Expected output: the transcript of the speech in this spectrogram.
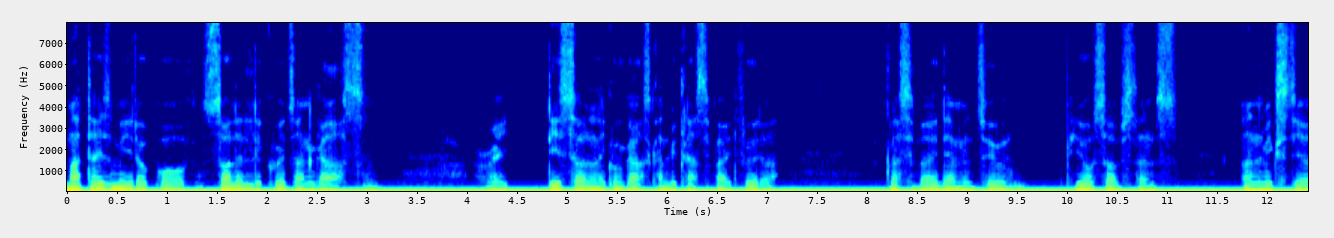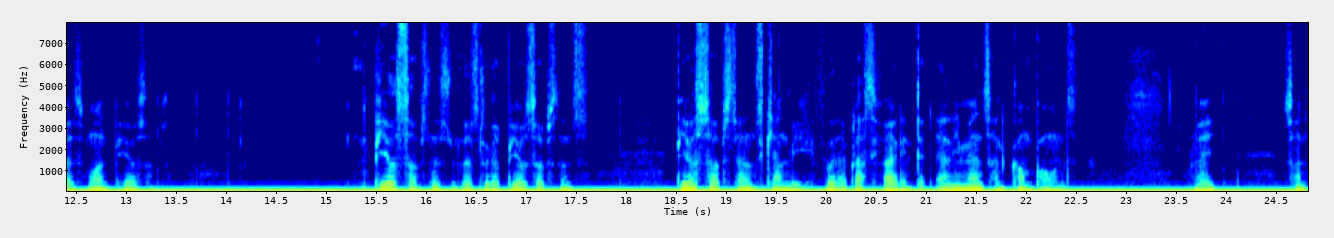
Matter is made up of solid liquids and gas, right? These solid liquid gas can be classified further. Classify them into pure substance and mixtures. One pure substance. Pure substance, let's look at pure substance. Pure substance can be further classified into elements and compounds, right? So an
